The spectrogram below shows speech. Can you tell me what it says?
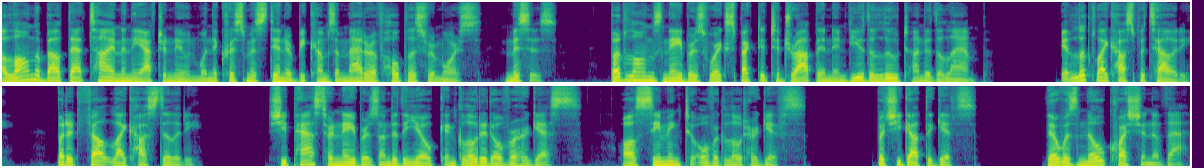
Along about that time in the afternoon when the Christmas dinner becomes a matter of hopeless remorse, Mrs. Budlong's neighbors were expected to drop in and view the loot under the lamp. It looked like hospitality, but it felt like hostility. She passed her neighbors under the yoke and gloated over her guests, while seeming to overgloat her gifts. But she got the gifts. There was no question of that.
